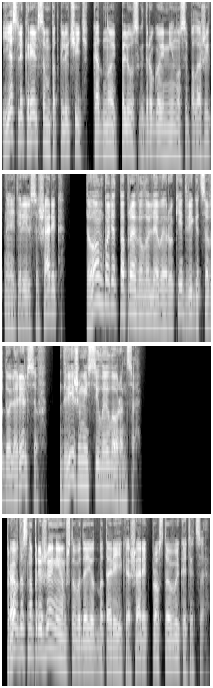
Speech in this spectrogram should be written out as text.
если к рельсам подключить к одной плюс, к другой минус и положить на эти рельсы шарик, то он будет по правилу левой руки двигаться вдоль рельсов, движимый силой Лоренца. Правда, с напряжением, что выдает батарейка, шарик просто выкатится.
